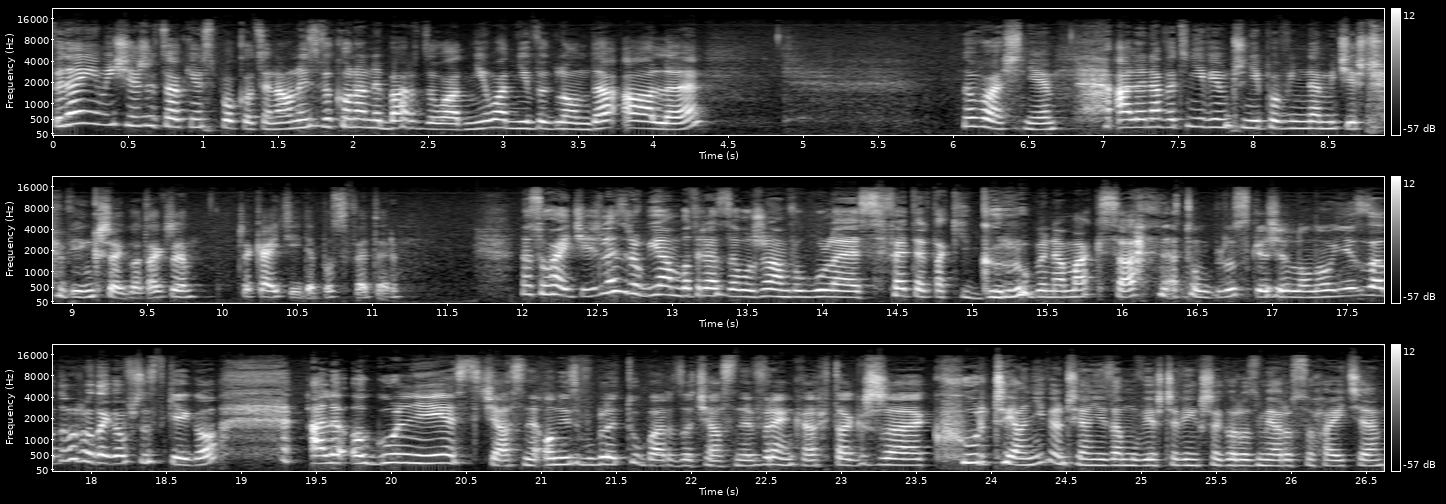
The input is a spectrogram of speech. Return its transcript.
wydaje mi się, że całkiem spoko cena. On jest wykonany bardzo ładnie, ładnie wygląda, ale no właśnie, ale nawet nie wiem, czy nie powinna mieć jeszcze większego, także czekajcie, idę po sweter. No słuchajcie, źle zrobiłam, bo teraz założyłam w ogóle sweter taki gruby na maksa, na tą bluzkę zieloną. Jest za dużo tego wszystkiego, ale ogólnie jest ciasny. On jest w ogóle tu bardzo ciasny, w rękach, także kurczę, ja nie wiem, czy ja nie zamówię jeszcze większego rozmiaru, słuchajcie.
